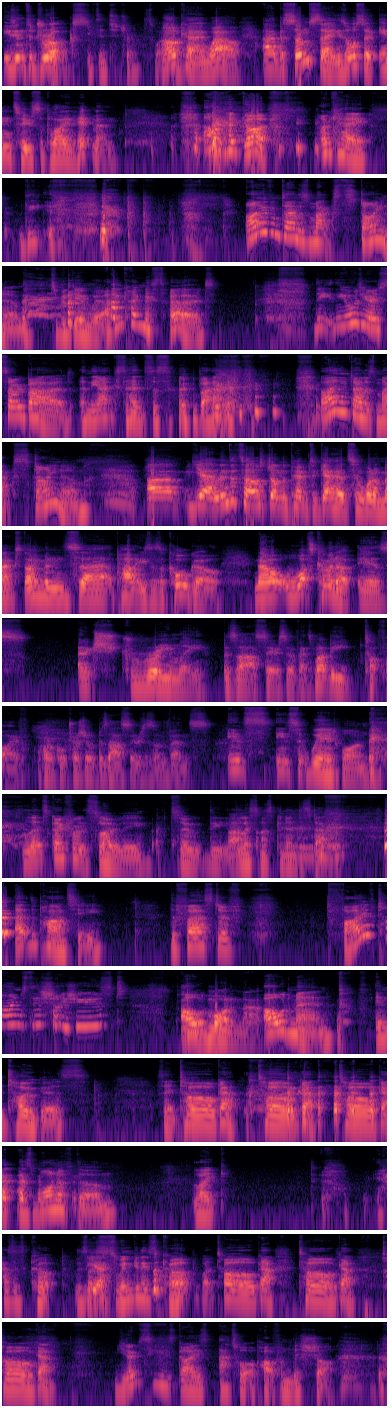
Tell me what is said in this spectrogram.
he's into drugs. He's into drugs. What's? Okay, wow. Uh, but some say he's also into supplying hitmen. Oh my god. Okay. The I have him down as Max Steinem to begin with. I think I misheard. The the audio is so bad and the accents are so bad. I have him down as Max Steinem. Um, yeah, Linda tells John the Pimp to get her to one of Max Diamond's uh, parties as a call girl. Now, what's coming up is an extremely bizarre series of events. Might be top five horror cult treasure with bizarre series of events. It's it's a weird one. Let's go through it slowly so the listeners can understand. At the party, the first of five times this shot is used, Oh, Old- more than that. old men in togas saying toga, toga, toga, as one of them, like, has his cup. He's like Yeah. swinging his cup, like toga, toga, toga. You don't see these guys at all apart from this shot.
